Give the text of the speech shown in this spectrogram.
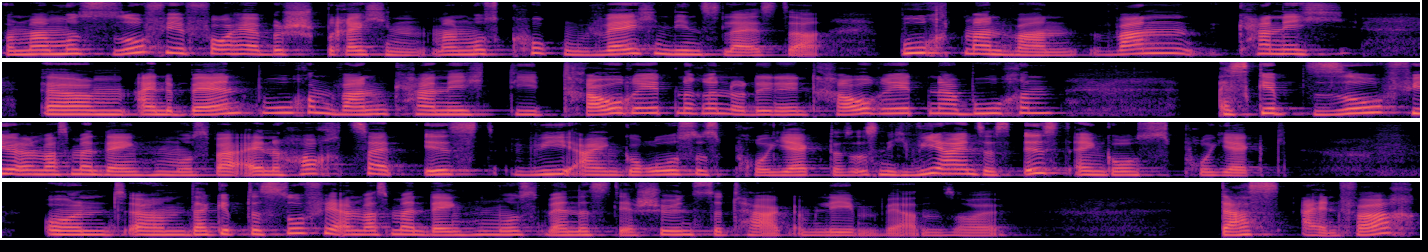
und man muss so viel vorher besprechen. Man muss gucken, welchen Dienstleister, bucht man wann? Wann kann ich ähm, eine Band buchen? Wann kann ich die Traurednerin oder den Trauredner buchen? Es gibt so viel, an was man denken muss, weil eine Hochzeit ist wie ein großes Projekt. Das ist nicht wie eins, es ist ein großes Projekt. Und ähm, da gibt es so viel, an was man denken muss, wenn es der schönste Tag im Leben werden soll. Dass einfach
